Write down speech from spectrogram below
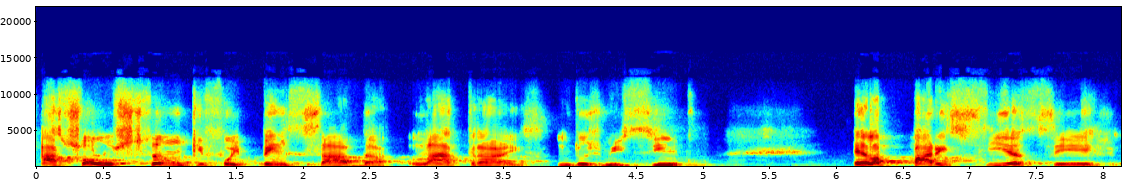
a solução que foi pensada lá atrás, em 2005, ela parecia ser,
